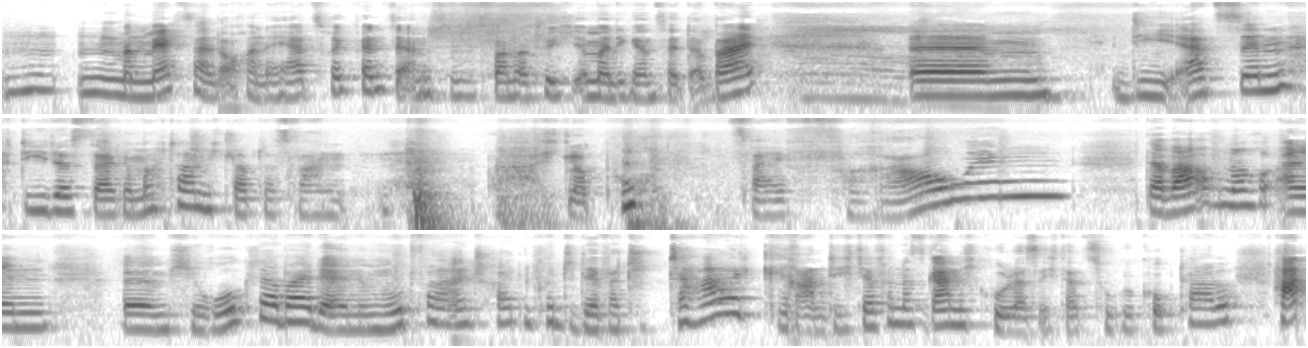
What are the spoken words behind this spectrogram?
mm, mm, man merkt es halt auch an der Herzfrequenz, der Anästhesist war natürlich immer die ganze Zeit dabei. Ähm, die Ärztin, die das da gemacht haben, ich glaube, das waren, oh, ich glaube, zwei Frauen. Da war auch noch ein ähm, Chirurg dabei, der in einem Notfall einschreiten könnte. Der war total grantig. Der fand das gar nicht cool, dass ich dazu geguckt habe. Hat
